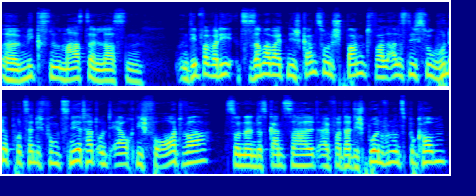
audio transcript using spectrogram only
äh, mixen und mastern lassen. In dem Fall war die Zusammenarbeit nicht ganz so entspannt, weil alles nicht so hundertprozentig funktioniert hat und er auch nicht vor Ort war, sondern das Ganze halt einfach, da hat die Spuren von uns bekommen.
